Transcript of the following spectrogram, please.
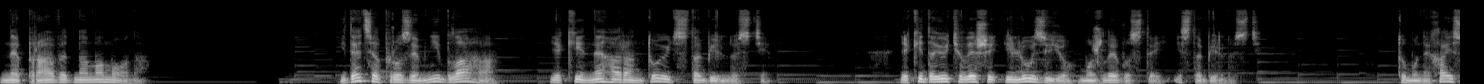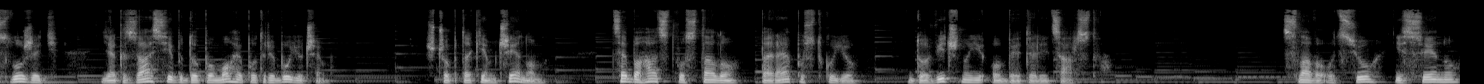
неправедна мамона? Йдеться про земні блага, які не гарантують стабільності, які дають лише ілюзію можливостей і стабільності. Тому нехай служить як засіб допомоги потребуючим, щоб таким чином це багатство стало перепусткою до вічної обителі царства. Слава Отцю і Сину,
